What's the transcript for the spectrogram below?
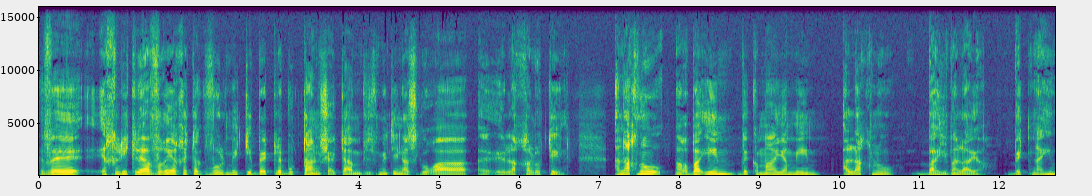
והחליט להבריח את הגבול מטיבט לבוטן, שהייתה מדינה סגורה אה, לחלוטין. אנחנו 40 וכמה ימים הלכנו בהימאליה, בתנאים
